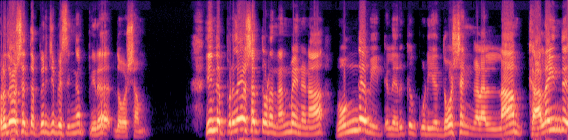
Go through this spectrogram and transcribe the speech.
பிரதோஷத்தை பிரிச்சு பேசுங்க பிரதோஷம். இந்த பிரதோஷத்தோட நன்மை என்னன்னா உங்க வீட்டுல இருக்கக்கூடிய தோஷங்கள் எல்லாம் கலைந்து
